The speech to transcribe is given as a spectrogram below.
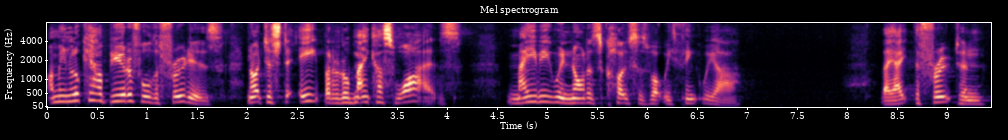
I mean, look how beautiful the fruit is, not just to eat, but it'll make us wise. Maybe we're not as close as what we think we are. They ate the fruit, and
